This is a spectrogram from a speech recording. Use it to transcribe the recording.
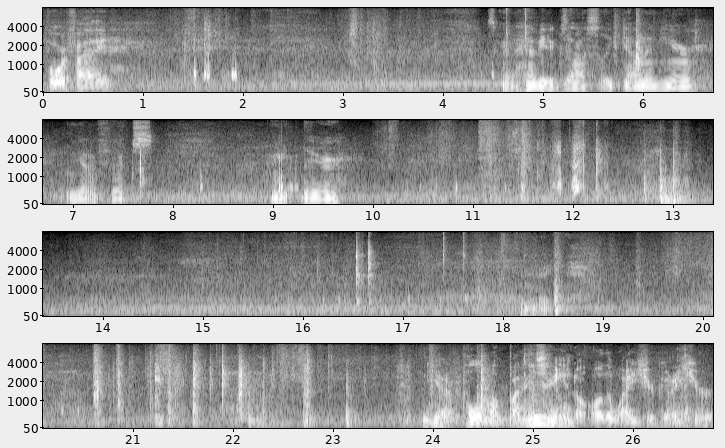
four or five. It's got a heavy exhaust leak down in here. We gotta fix. Right there. Alright. You gotta pull up on this handle, otherwise you're gonna hear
